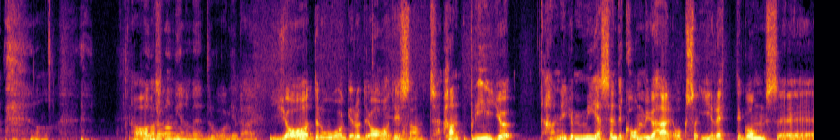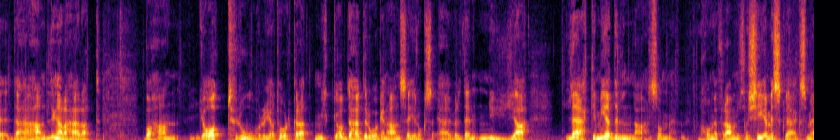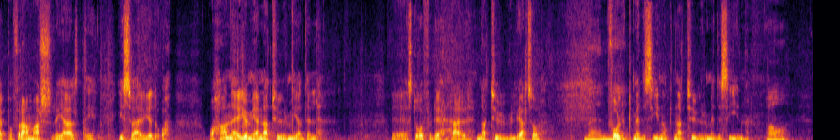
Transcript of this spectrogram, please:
Ja. Ja, vad Undrar vad han menar med droger där? Ja, droger och ja, det är sant. Han blir ju han är ju med sen, det kommer ju här också i rättegångs, eh, de här handlingarna här att vad han, jag tror, jag tolkar att mycket av de här drogerna han säger också är väl den nya läkemedlen som kommer fram på kemisk väg som är på frammarsch rejält i, i Sverige då. Och han är ju mer naturmedel, eh, står för det här naturliga, alltså Men, folkmedicin och naturmedicin. Ja,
